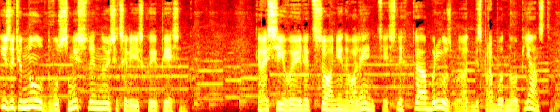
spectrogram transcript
и затянул двусмысленную сицилийскую песенку. Красивое лицо Нины Валенти слегка обрюзгло от беспробудного пьянства —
